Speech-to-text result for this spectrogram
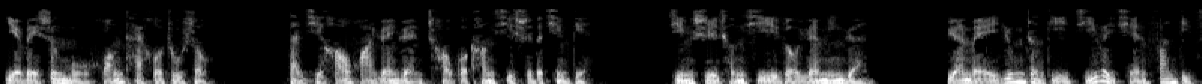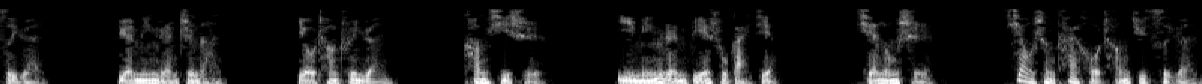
也为生母皇太后祝寿，但其豪华远远超过康熙时的庆典。京师城西有圆明园，原为雍正帝即位前藩邸次园。圆明园之南有畅春园，康熙时以名人别墅改建。乾隆时孝圣太后常居此园。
